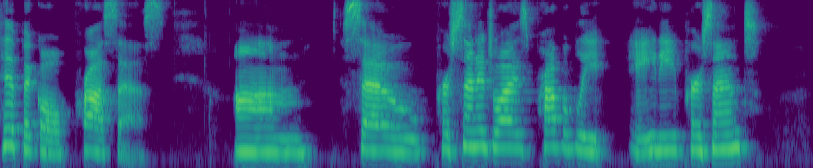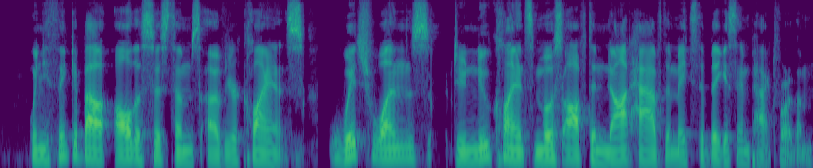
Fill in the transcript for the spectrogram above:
typical process. Um, so percentage wise, probably 80%. When you think about all the systems of your clients, which ones do new clients most often not have that makes the biggest impact for them?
